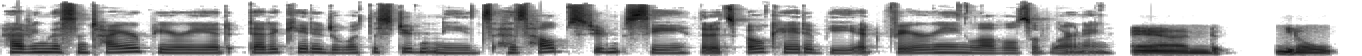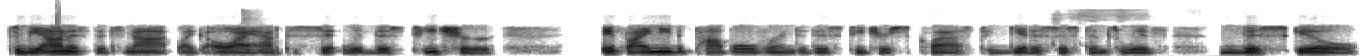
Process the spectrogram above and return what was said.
Having this entire period dedicated to what the student needs has helped students see that it's okay to be at varying levels of learning. And, you know, to be honest, it's not like, oh, I have to sit with this teacher. If I need to pop over into this teacher's class to get assistance with this skill,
